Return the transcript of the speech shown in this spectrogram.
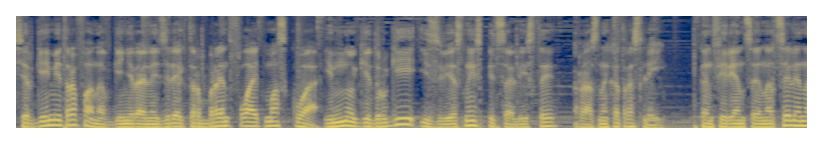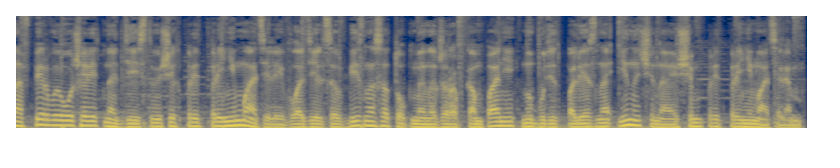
Сергей Митрофанов, генеральный директор Brand Flight Москва и многие другие известные специалисты разных отраслей. Конференция нацелена в первую очередь на действующих предпринимателей, владельцев бизнеса, топ-менеджеров компаний, но будет полезна и начинающим предпринимателям.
